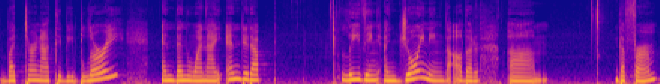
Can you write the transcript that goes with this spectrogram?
but turned out to be blurry. And then when I ended up leaving and joining the other um, the firm,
